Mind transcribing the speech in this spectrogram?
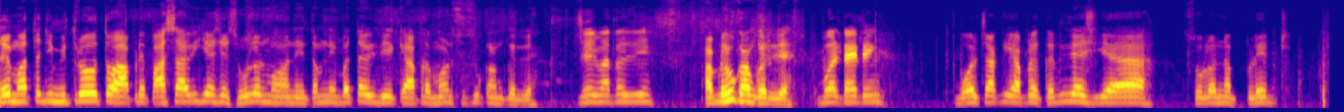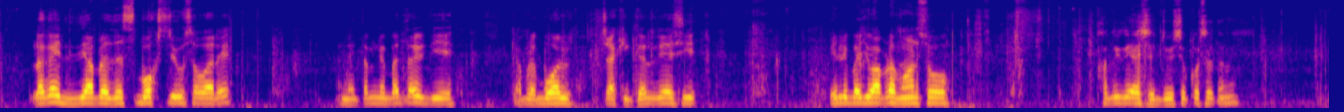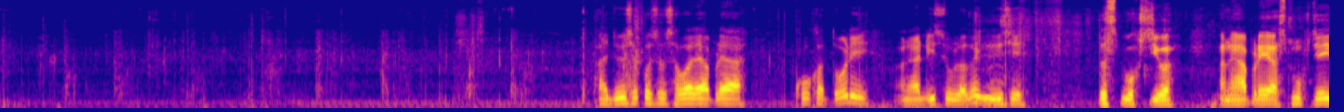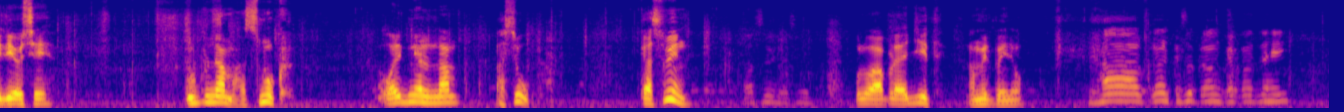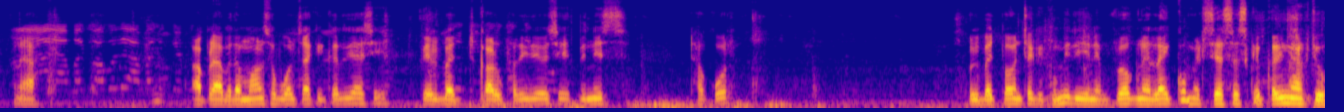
જય માતાજી મિત્રો તો આપણે પાછા આવી ગયા છે સોલરમાં અને તમને બતાવી દઈએ કે આપણે માણસો શું કામ કરી રહ્યા. જય માતાજી. આપણે શું કામ કરી રહ્યા? બોલ ટાઈટિંગ બોલ ચાકી આપણે કરી રહ્યા છીએ આ સોલરના પ્લેટ લગાવી દીધી આપણે દસ બોક્સ જેવું સવારે. અને તમને બતાવી દઈએ કે આપણે બોલ ચાકી કરી રહ્યા છીએ. પેલી બાજુ આપણા માણસો ફરી રહ્યા છે જોઈ શકો છો તમે? આ જોઈ શકો છો સવારે આપણે આ ખોખા તોડી અને આ ડીશું લગાવી દીધી છે દસ બોક્સ જેવા. અને આપણે હસમુખ જઈ રહ્યો છે. ઉપનામ નામ હસમુખ ઓરિજિનલ નામ હસુ. કે અશ્વિન ઓલો આપણે અજીત અમીરભાઈનો. અને આ આપણે આ બધા માણસો બોલચાકી કરી રહ્યા છે. પેલ બાજ કાળું ફરી રહ્યો છે દિનેશ ઠાકોર. પેલી બાજ પવન ચાકી ઘૂમી દઈએ અને બ્લોગને લાઇક કોમેન્ટ શેર સબસ્ક્રાઈબ કરી નાખજો.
